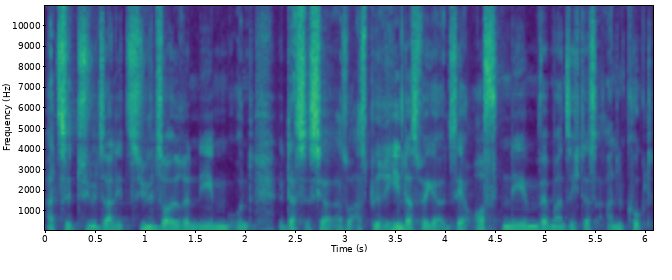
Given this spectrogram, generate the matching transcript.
Acetylsalicylsäure nehmen und das ist ja also Aspirin, das wir ja sehr oft nehmen. Wenn man sich das anguckt,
